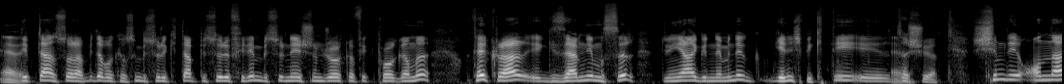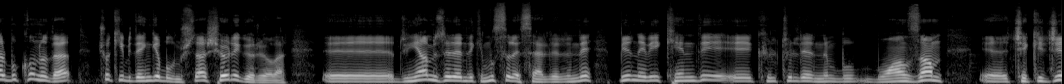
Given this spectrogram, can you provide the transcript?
Evet. Dipten sonra bir de bakıyorsun bir sürü kitap, bir sürü film, bir sürü National Geographic programı tekrar e, gizemli Mısır dünya gündeminde geniş bir kitleyi e, taşıyor. Evet. Şimdi onlar bu konuda çok iyi bir denge bulmuşlar. Şöyle görüyorlar. dünya müzelerindeki Mısır eserlerini bir nevi kendi kültürlerinin bu muazzam çekici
